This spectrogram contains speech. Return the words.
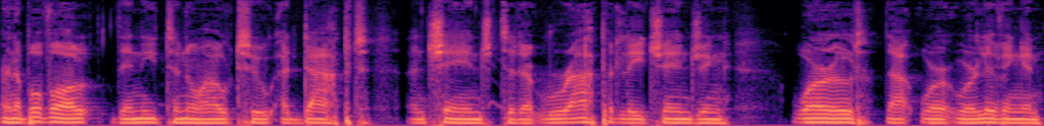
And above all, they need to know how to adapt and change to the rapidly changing world that we're, we're living in.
